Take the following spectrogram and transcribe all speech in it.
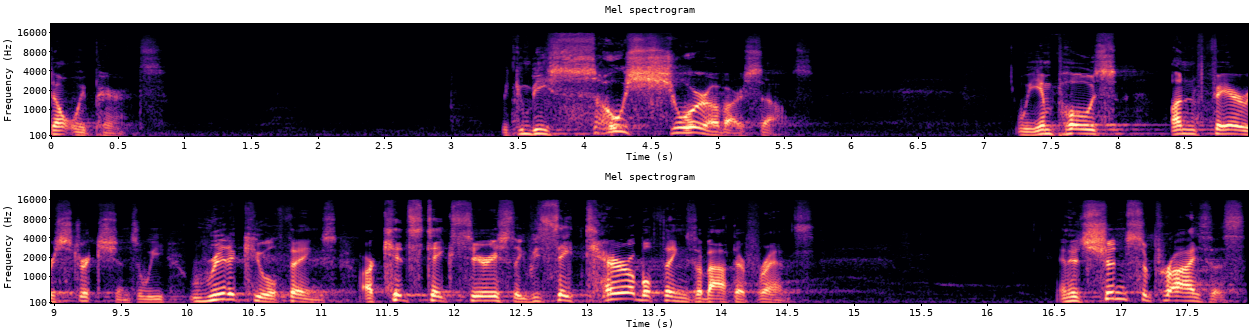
don't we, parents? We can be so sure of ourselves. We impose unfair restrictions. We ridicule things our kids take seriously. We say terrible things about their friends. And it shouldn't surprise us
